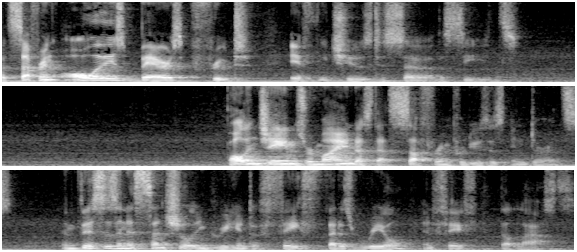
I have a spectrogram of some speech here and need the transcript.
But suffering always bears fruit if we choose to sow the seeds. Paul and James remind us that suffering produces endurance. And this is an essential ingredient of faith that is real and faith that lasts.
